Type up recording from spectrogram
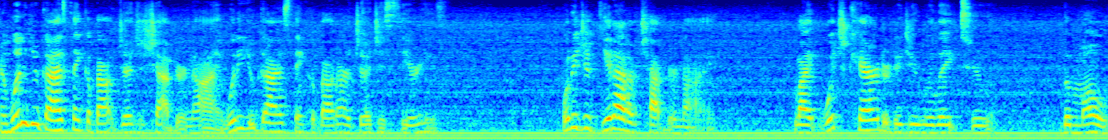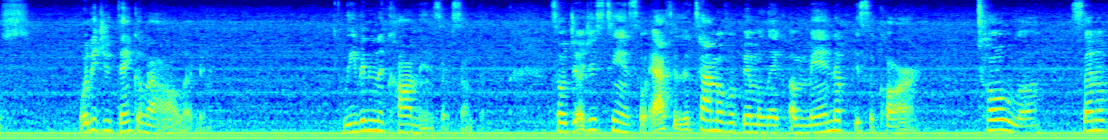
And what do you guys think about Judges chapter 9? What do you guys think about our Judges series? What did you get out of chapter 9? Like, which character did you relate to the most? What did you think about all of it? Leave it in the comments or something. So, Judges 10. So, after the time of Abimelech, a man of Issachar, Tola, son of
